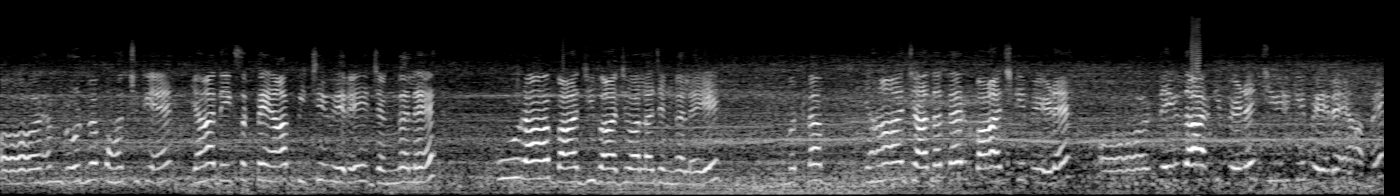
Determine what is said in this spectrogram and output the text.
और हम रोड में पहुँच चुके हैं। यहाँ देख सकते हैं आप, पीछे मेरे जंगल है। पूरा बाजी बाज वाला जंगल है ये। मतलब यहाँ ज़्यादातर बाज के पेड़ है और देवदार के पेड़ है, चीड़ के पेड़ है यहाँ पे।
